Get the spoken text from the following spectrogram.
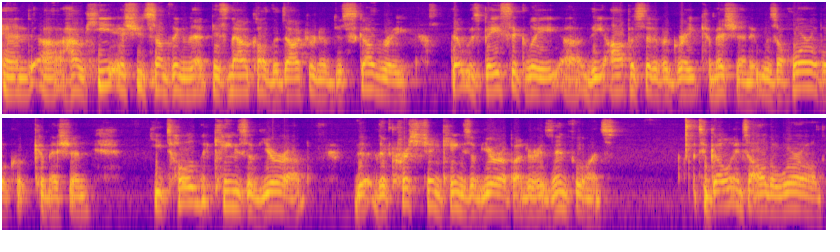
and uh, how he issued something that is now called the doctrine of discovery that was basically uh, the opposite of a great commission. It was a horrible commission. He told the kings of europe the, the christian kings of europe under his influence to go into all the world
